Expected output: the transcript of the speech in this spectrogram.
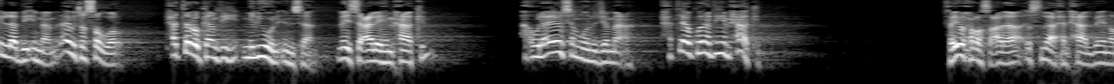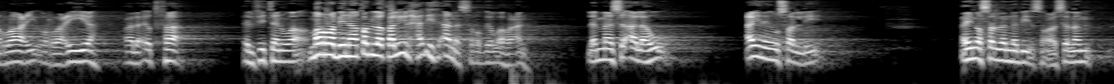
إلا بإمام لا يتصور. حتى لو كان فيه مليون إنسان ليس عليهم حاكم. هؤلاء لا يسمون جماعة حتى يكون فيهم حاكم. فيحرص على إصلاح الحال بين الراعي والرعية وعلى إطفاء الفتن. ومر بنا قبل قليل حديث أنس رضي الله عنه لما سأله أين يصلي؟ أين صلى النبي صلى الله عليه وسلم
